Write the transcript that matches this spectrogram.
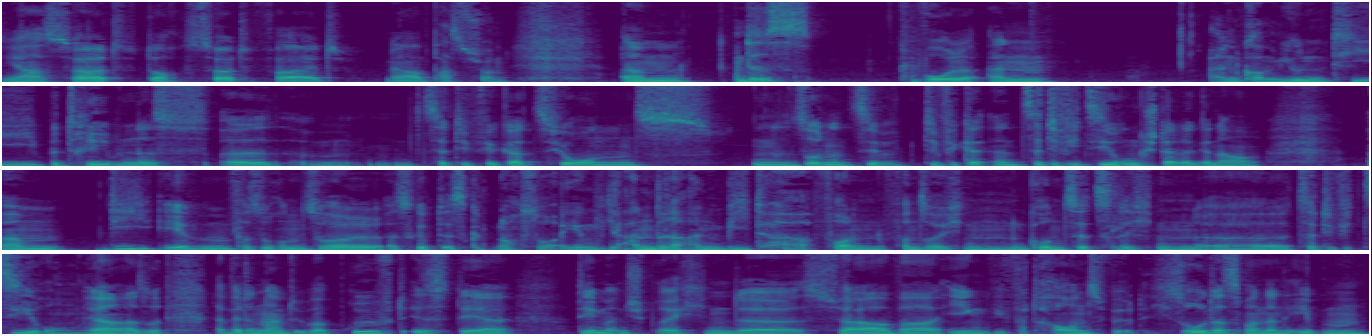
ja, Cert, doch, Certified, ja, passt schon. Ähm, das ist wohl ein ein Community-betriebenes äh, Zertifikations, so eine Zertifizierungsstelle, genau, ähm, die eben versuchen soll, es gibt, es gibt noch so irgendwie andere Anbieter von, von solchen grundsätzlichen äh, Zertifizierungen. Ja, also da wird dann halt überprüft, ist der dementsprechende Server irgendwie vertrauenswürdig, so dass man dann eben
